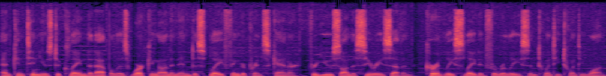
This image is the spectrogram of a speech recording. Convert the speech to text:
and continues to claim that Apple is working on an in-display fingerprint scanner for use on the Series 7, currently slated for release in 2021.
